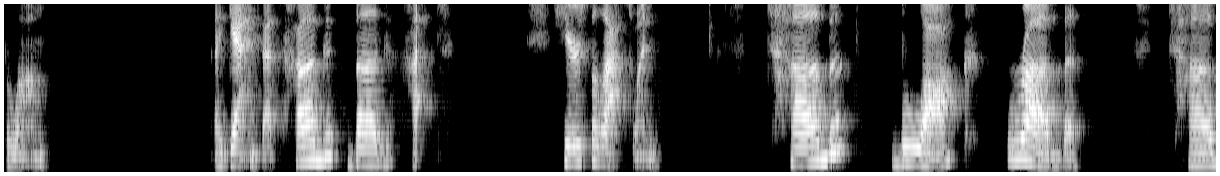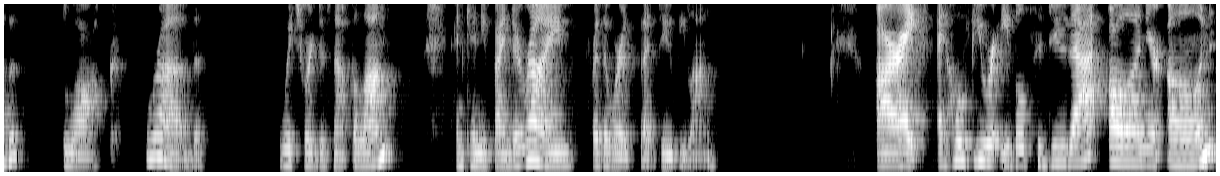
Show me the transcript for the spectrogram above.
belong? Again, that's hug, bug, hut. Here's the last one tub, block, rub. Tub, block, rub. Which word does not belong? And can you find a rhyme for the words that do belong? All right, I hope you were able to do that all on your own.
